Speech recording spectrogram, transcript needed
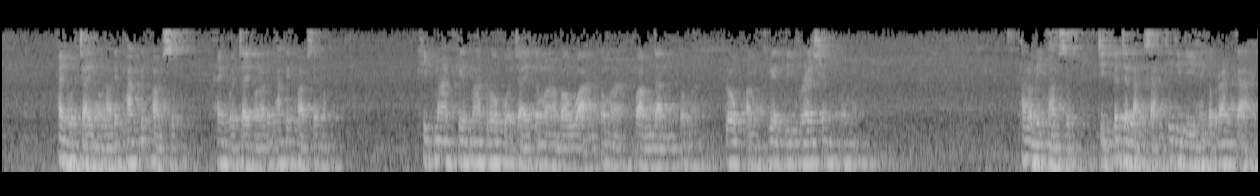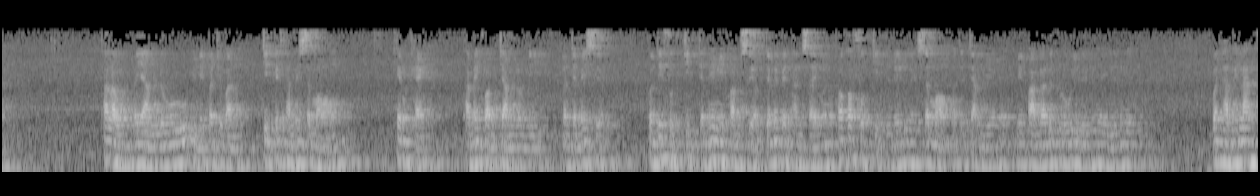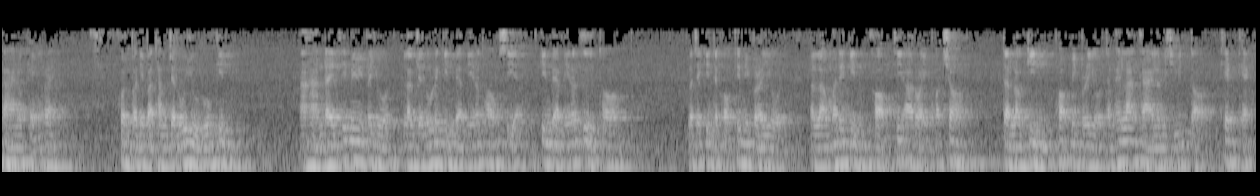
ๆให้หัวใจของเราได้พักด้วยความสุข ให้หัวใจของเราได้พักด้วยความสงบคิดมากเครียดมากโรคหัวใจก็มาเบาหวานก็มาความดันก็มา โรคความเครียด depression ก็มา ถ้าเรามีความสุขจิตก็จะหลั่งสารที่ดี ๆ ให้กับร่างกาย ถ้าเราพยายามรู้อยู่ในปัจจุบัน จิตก็จะทำให้สมอง เข้มแข็งทำให้ความจำเราดี มันจะไม่เสื่อมคนที่ฝึกจิตจะไม่มีความเสื่อมจะไม่เป็นอัลไซเมอร์เพราะเขาฝึกจิตอยู่เรื่อยๆสมองก็จะจำเยอะมีความระลึกรู้อยู่เรื่อยๆเรื่อยๆมันทำให้ร่างกายเราแข็งแรงคนปฏิบัติธรรมจะรู้อยู่รู้กิน อาหารใดที่ไม่มีประโยชน์ เราจะรู้เลยกินแบบนี้แล้วท้องเสีย กินแบบนี้แล้วอืดท้อง เราจะกินแต่ของที่มีประโยชน์ เราไม่ได้กินของที่อร่อยเพราะชอบ แต่เรากินเพราะมีประโยชน์ทำให้ร่างกายเรามีชีวิตต่อเข้มแข็ง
